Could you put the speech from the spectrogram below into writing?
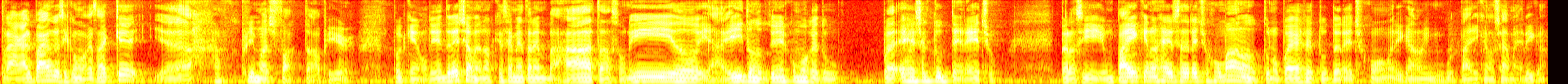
tragar adentro y decir como que sabes que yeah, I'm pretty much fucked up here. Porque no tienes derecho a menos que se meta la embajada de Estados Unidos y ahí donde tú tienes como que tú puedes ejercer tus derechos. Pero si un país que no ejerce derechos humanos, tú no puedes ejercer tus derechos como americano en ningún país que no sea América.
